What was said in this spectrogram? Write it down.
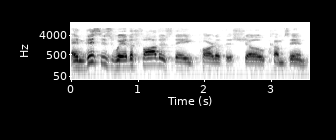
And this is where the Father's Day part of this show comes in.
